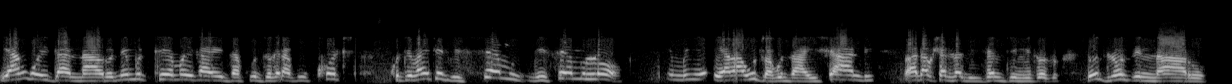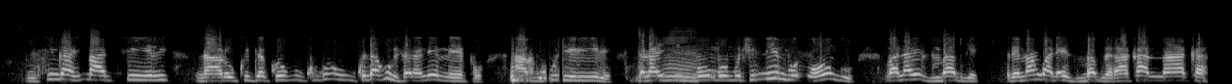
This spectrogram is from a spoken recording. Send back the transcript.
yangoita nharo nemutemo ikaedza kudzokera kukoti kuti vaite the same the same law yavaudzwa kunzi haishandi vada kushandisa the same thing. Itsoso ndo dzinonzi nharo dzisingabatsiri nharo kuita ku- ku- ku- kuda kurwisana nemhepo hamubudirire saka mu- muchidimbu hongu vana vezimbabwe remangwana ezimbabwe rakanaka.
